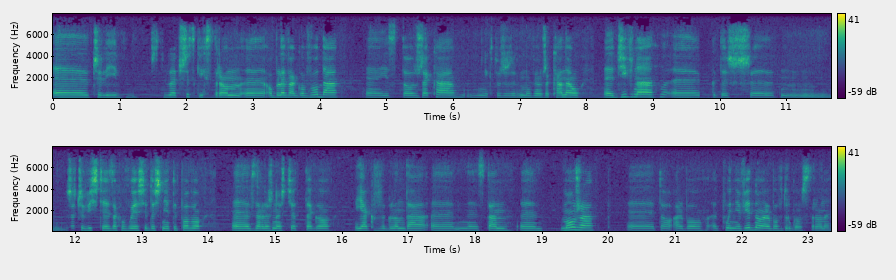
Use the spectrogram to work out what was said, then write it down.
e, czyli ze wszystkich stron e, oblewa go woda. E, jest to rzeka, niektórzy mówią, że kanał, dziwna, gdyż rzeczywiście zachowuje się dość nietypowo w zależności od tego, jak wygląda stan morza, to albo płynie w jedną, albo w drugą stronę.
